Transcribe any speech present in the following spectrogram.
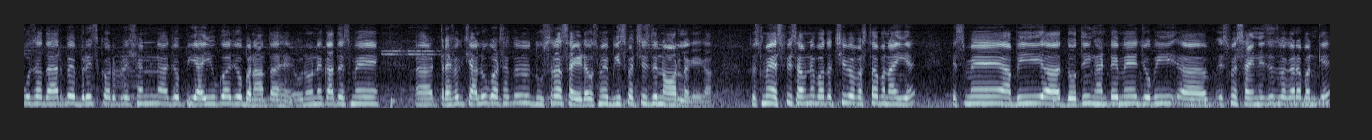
उस आधार पर ब्रिज कॉरपोरेशन जो पीआईयू का जो बनाता है, उन्होंने कहा था इसमें ट्रैफ़िक चालू कर सकते हैं जो दूसरा साइड है, उसमें 20-25 दिन और लगेगा। तो इसमें एसपी साहब ने बहुत अच्छी व्यवस्था बनाई है। इसमें अभी दो तीन घंटे में जो भी इसमें साइनेजेस वगैरह बन के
